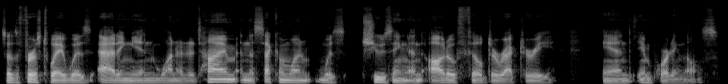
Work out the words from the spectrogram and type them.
So the first way was adding in one at a time, and the second one was choosing an autofill directory and importing those.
